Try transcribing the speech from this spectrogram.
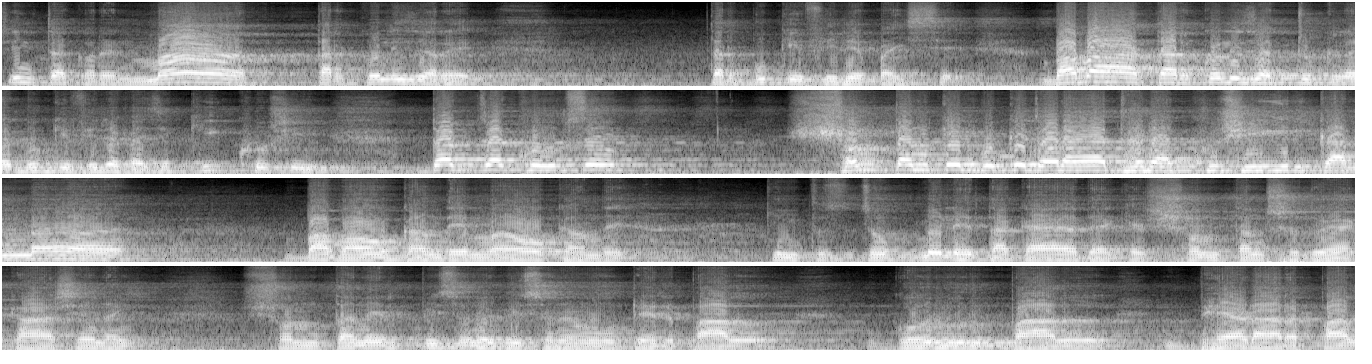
চিন্তা করেন, মা তার কলিজারে তার বুকে ফিরে পাইছে। বাবা তার কলিজার টুকরায় বুকে ফিরে পাইছে, কি খুশি, দরজা খুলছে, সন্তানকে বুকে জড়ায় ধরা খুশির কান্না। বাবাও কান্দে মাও কান্দে কিন্তু চোখ মেলে তাকায় দেখে সন্তান শুধু একা আসে নাই। সন্তানের পিছনে পিছনে উটের পাল, গরুর পাল, ভেড়ার পাল,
